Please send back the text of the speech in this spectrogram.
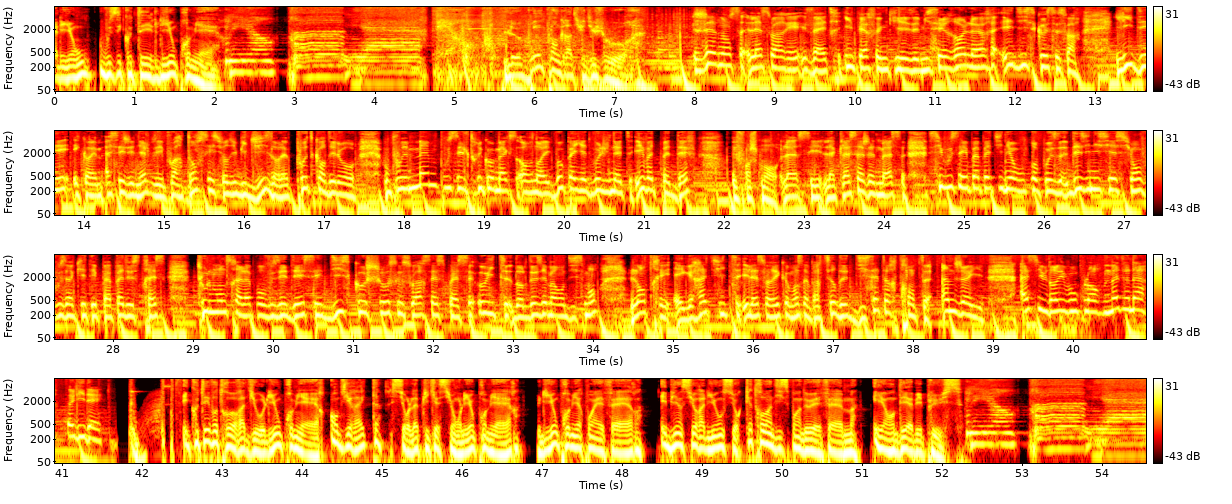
À Lyon, vous écoutez Lyon Première. Le bon plan gratuit du jour. J'annonce, la soirée va être hyper funky, les amis. C'est roller et disco ce soir. L'idée est quand même assez géniale. Vous allez pouvoir danser sur du Bee Gees dans la peau de Cordeloro. Vous pouvez même pousser le truc au max en venant avec vos paillettes, vos lunettes et votre pet def. Et franchement, là, c'est la classe à jeune masse. Si vous savez pas patiner, on vous propose des initiations. Vous inquiétez pas, pas de stress. Tout le monde sera là pour vous aider. C'est disco show ce soir. Ça se passe au HIT dans le deuxième arrondissement. L'entrée est gratuite et la soirée commence à partir de 17h30. Enjoy. À suivre dans les bons plans. Madonna Holiday. Écoutez votre radio Lyon Première en direct sur l'application Lyon Première, lyonpremière.fr et bien sûr à Lyon sur 90.2 FM et en DAB+. Lyon Première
